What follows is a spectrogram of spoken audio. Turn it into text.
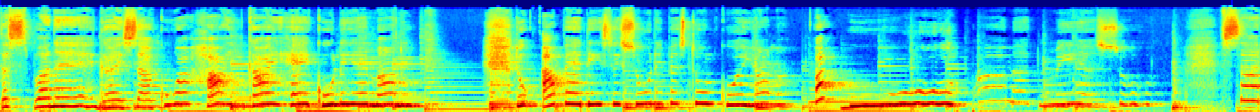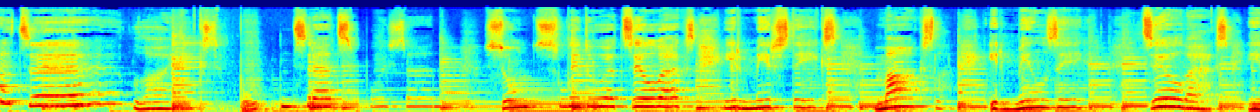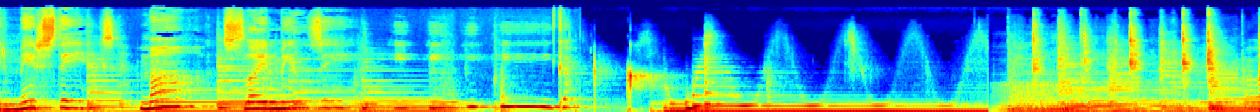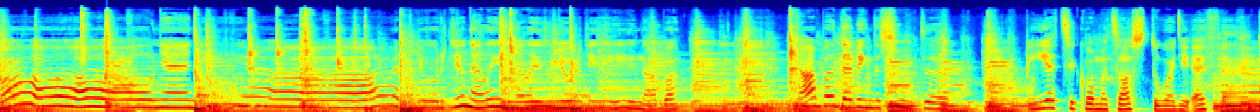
Tas planē gaisā, ko hai, kai, hei, kulie manu. Tu apēdīsi suni bez tulkojuma. Au, pamet miesu, saredzē laiks. Putns redz puisēnu, suns lido cilvēks, ir mirstīgs, māksla ir milzīga, cilvēks ir mirstīgs, māksla ir milzīga. Nelīdu, Nelīdu, Jurģi, Naba. Naba 95,8 FM.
